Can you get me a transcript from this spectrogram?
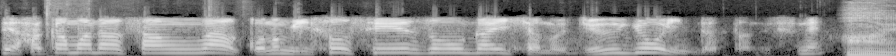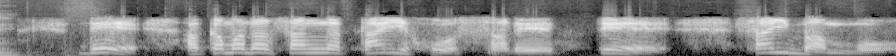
で袴田さんはこの味噌製造会社の従業員だったんですね。はい、で袴田さんが逮捕されて、裁判も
